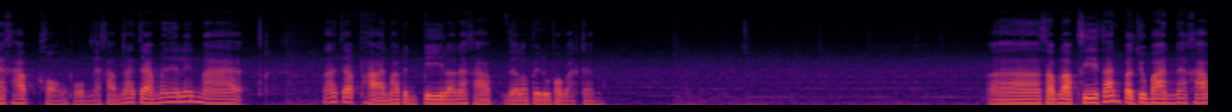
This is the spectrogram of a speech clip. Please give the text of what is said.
นะครับของผมนะครับ น่าจะไม่ได้เล่นมา น่าจะผ่านมาเป็นปีแล้วนะครับ เดี๋ยวเราไปดูประวัติกันสำหรับซีซั่นปัจจุบันนะครับ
